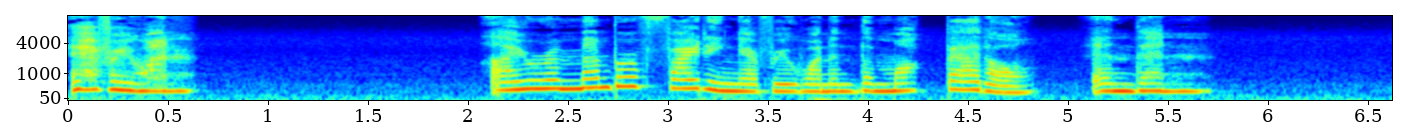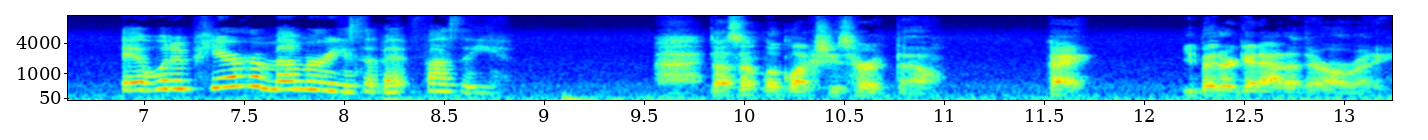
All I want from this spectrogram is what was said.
Everyone. I remember fighting everyone in the mock battle, and then. It would appear her memory is a bit fuzzy. Doesn't look like she's hurt, though. Hey, you better get out of there already.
